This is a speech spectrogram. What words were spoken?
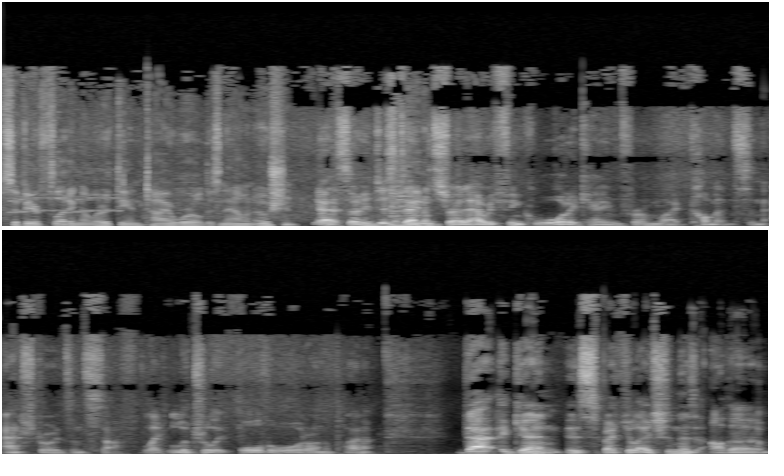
Severe flooding alert. The entire world is now an ocean. Yeah, so he just demonstrated how we think water came from like comets and asteroids and stuff. Like literally all the water on the planet. That again is speculation. There's other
